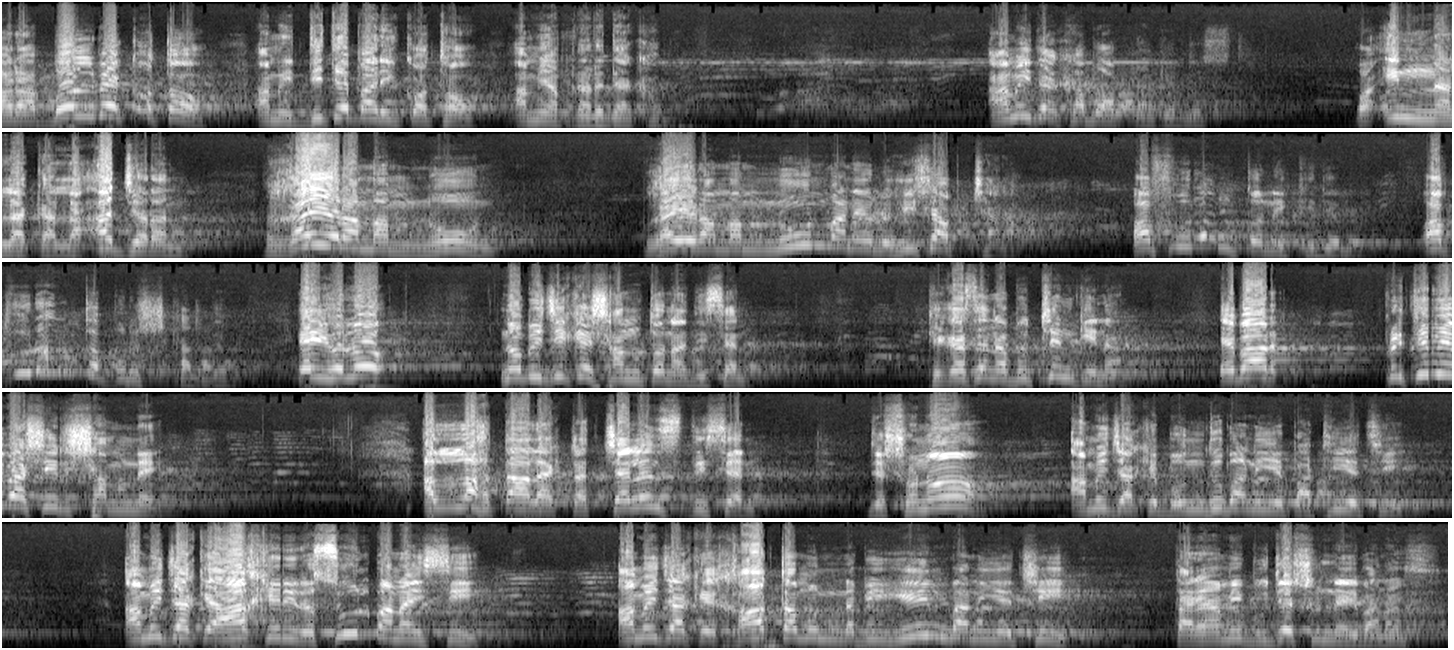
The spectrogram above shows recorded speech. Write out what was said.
ওরা বলবে কত, আমি দিতে পারি কত, আমি আপনারে দেখাবো। আমি দেখাবো আপনাকে দোস্ত। আজরান মামনুন। মামনুন মানে হলো হিসাব ছাড়া। অফুরন্ত নেকি দেব, অফুরন্ত পুরস্কার দেব। এই হলো নবীজিকে সান্ত্বনা দিছেন। ঠিক আছে না, বুঝছেন কি না এবার পৃথিবীবাসীর সামনে আল্লাহ তাআলা একটা চ্যালেঞ্জ দিছেন যে শোনো, আমি যাকে বন্ধু বানিয়ে পাঠিয়েছি, আমি যাকে আখেরি রসুল বানাইছি, আমি যাকে খাতামুন নবীন বানিয়েছি, তারে আমি বুঝে শুনেই বানাইছি।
